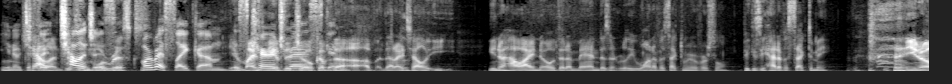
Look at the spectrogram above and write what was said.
you know, Challenges challenges, more risks. more risks, like um, It reminds me of the joke of the uh, of, that I tell you. You know how I know that a man doesn't really want a vasectomy reversal because he had a vasectomy. you know,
